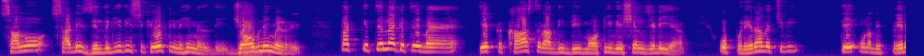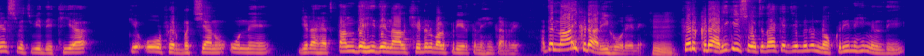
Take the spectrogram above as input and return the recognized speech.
ਸਾਨੂੰ ਸਾਡੀ ਜ਼ਿੰਦਗੀ ਦੀ ਸਿਕਿਉਰਿਟੀ ਨਹੀਂ ਮਿਲਦੀ ਜੌਬ ਨਹੀਂ ਮਿਲ ਰਹੀ ਤਾਂ ਕਿਤੇ ਨਾ ਕਿਤੇ ਮੈਂ ਇੱਕ ਖਾਸ ਤਰ੍ਹਾਂ ਦੀ ਡੀਮੋਟੀਵੇਸ਼ਨ ਜਿਹੜੀ ਆ ਉਹ ਪਲੇਅਰਾਂ ਵਿੱਚ ਵੀ ਤੇ ਉਹਨਾਂ ਦੇ ਪੇਰੈਂਟਸ ਵਿੱਚ ਵੀ ਦੇਖੀ ਆ ਕਿ ਉਹ ਫਿਰ ਬੱਚਿਆਂ ਨੂੰ ਉਹਨੇ ਜਿਹੜਾ ਹੈ ਤਨਦੇਹੀ ਦੇ ਨਾਲ ਖੇਡਣ ਵੱਲ ਪ੍ਰੇਰਿਤ ਨਹੀਂ ਕਰ ਰਹੇ ਅਤੇ ਨਾ ਹੀ ਖਿਡਾਰੀ ਹੋ ਰਹੇ ਨੇ। ਫਿਰ ਖਿਡਾਰੀ ਕੀ ਸੋਚਦਾ ਕਿ ਜੇ ਮੈਨੂੰ ਨੌਕਰੀ ਨਹੀਂ ਮਿਲਦੀ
